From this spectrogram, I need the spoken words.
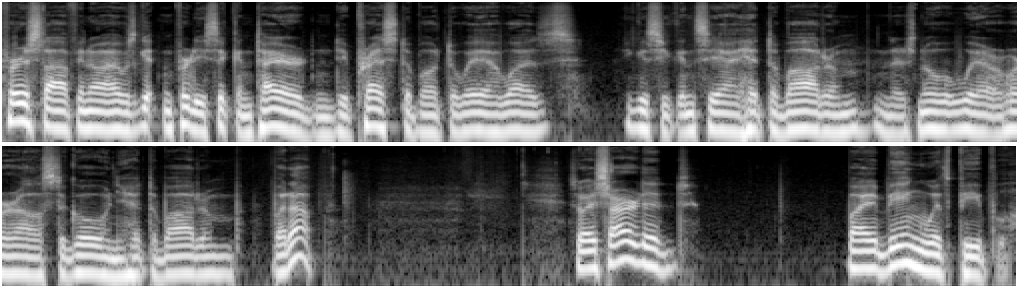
first off, you know, I was getting pretty sick and tired and depressed about the way I was. I guess you can see I hit the bottom, and there's nowhere where else to go when you hit the bottom but up. So I started by being with people.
